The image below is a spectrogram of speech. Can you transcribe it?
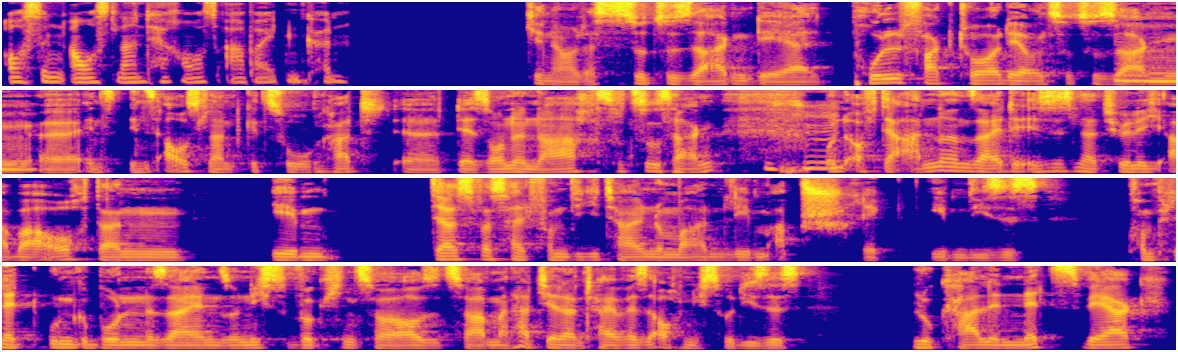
aus dem Ausland heraus arbeiten können. Genau, das ist sozusagen der Pull-Faktor, der uns sozusagen mhm. äh, ins, ins Ausland gezogen hat, äh, der Sonne nach sozusagen. Mhm. Und auf der anderen Seite ist es natürlich aber auch dann eben das, was halt vom digitalen Nomadenleben abschreckt, eben dieses komplett ungebundene Sein, so nicht so wirklich ein Zuhause zu haben. Man hat ja dann teilweise auch nicht so dieses lokale Netzwerk,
